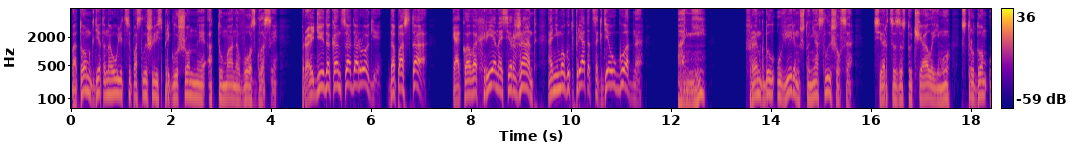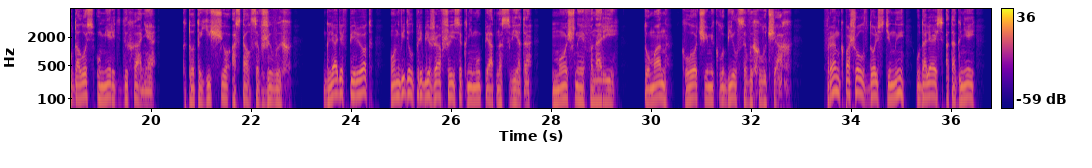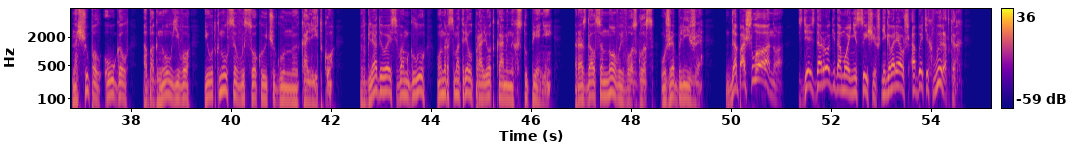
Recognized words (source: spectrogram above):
Потом где-то на улице послышались приглушенные от тумана возгласы. «Пройди до конца дороги, до поста!» «Какого хрена, сержант? Они могут прятаться где угодно!» «Они?» Фрэнк был уверен, что не ослышался. Сердце застучало, ему с трудом удалось умерить дыхание. Кто-то еще остался в живых. Глядя вперед, он видел приближавшиеся к нему пятна света. Мощные фонари. Туман клочьями клубился в их лучах. Фрэнк пошел вдоль стены, удаляясь от огней, нащупал угол, обогнул его и уткнулся в высокую чугунную калитку — Вглядываясь во мглу, он рассмотрел пролет каменных ступеней. Раздался новый возглас, уже ближе. «Да пошло оно! Здесь дороги домой не сыщешь, не говоря уж об этих выродках!»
